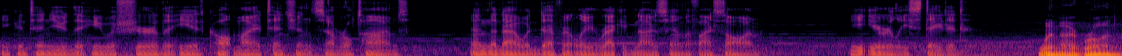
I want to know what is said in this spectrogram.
He continued that he was sure that he had caught my attention several times and that I would definitely recognize him if I saw him he eerily stated. When I run,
